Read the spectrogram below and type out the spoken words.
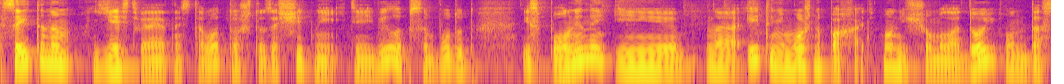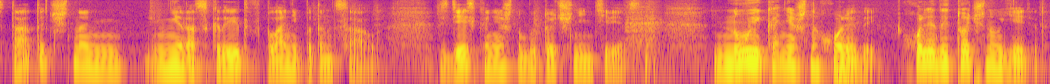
с Эйтоном есть вероятность того, то, что защитные идеи Виллопса будут исполнены, и на Эйтоне можно пахать. Он еще молодой, он достаточно не раскрыт в плане потенциала. Здесь, конечно, будет очень интересно. Ну и, конечно, Холидей. Холидей точно уедет.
